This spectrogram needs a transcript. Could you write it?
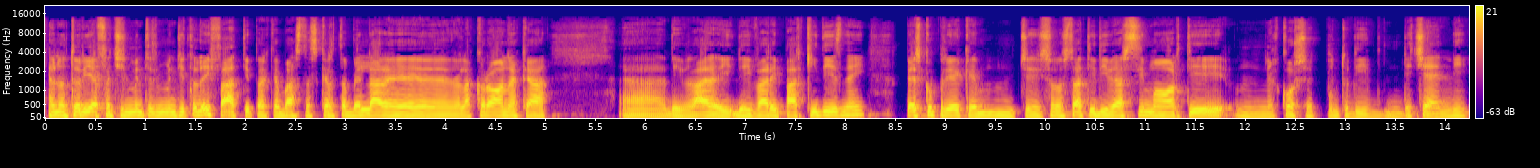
è una teoria facilmente smentita dai fatti perché basta scartabellare la cronaca uh, dei, vari, dei, vari, parchi Disney per scoprire che mh, ci sono stati diversi morti mh, nel corso appunto di decenni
